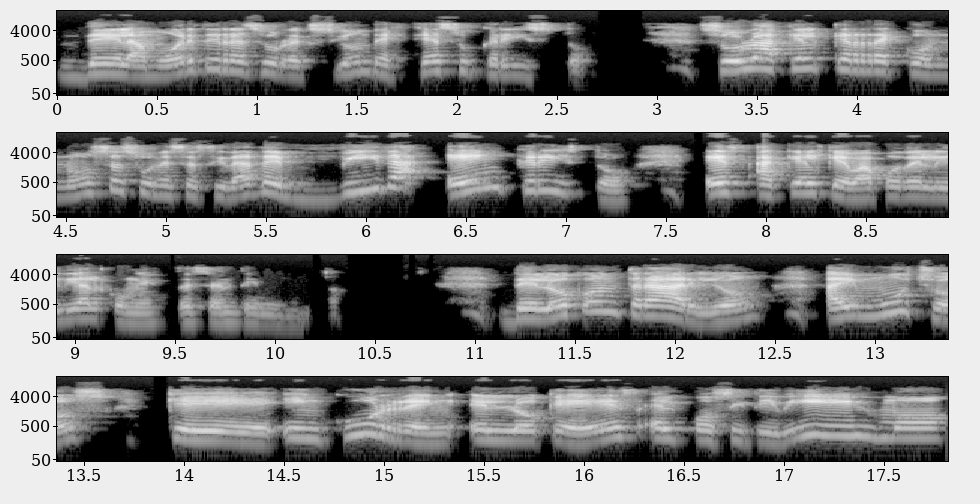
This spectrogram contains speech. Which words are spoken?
de la muerte y resurrección de Jesucristo, Solo aquel que reconoce su necesidad de vida en Cristo es aquel que va a poder lidiar con este sentimiento. De lo contrario, hay muchos que incurren en lo que es el positivismo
